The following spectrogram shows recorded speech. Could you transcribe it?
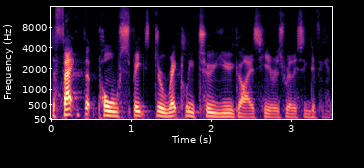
the fact that Paul speaks directly to you guys here is really significant.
